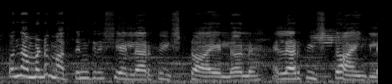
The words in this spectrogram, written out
അപ്പോൾ നമ്മുടെ മത്തൻ കൃഷി എല്ലാവർക്കും ഇഷ്ടമായല്ലോ അല്ലേ? എല്ലാവർക്കും ഇഷ്ടമായെങ്കിൽ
